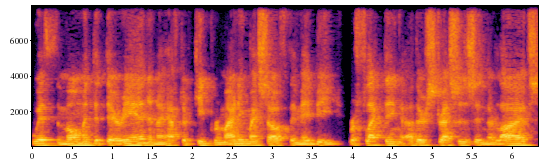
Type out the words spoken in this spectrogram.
with the moment that they're in, and I have to keep reminding myself they may be reflecting other stresses in their lives.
